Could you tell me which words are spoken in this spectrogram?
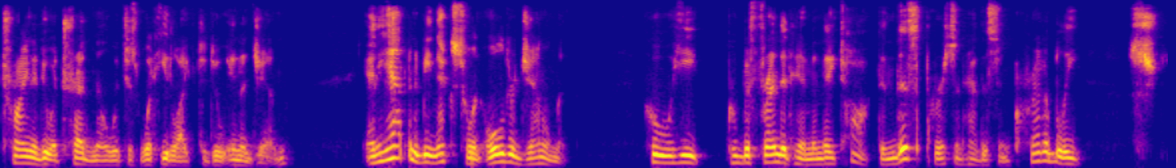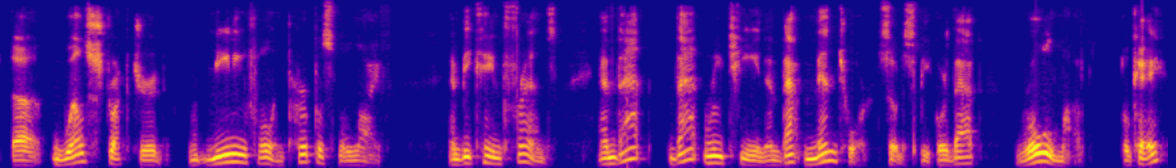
trying to do a treadmill, which is what he liked to do in a gym. And he happened to be next to an older gentleman who he who befriended him, and they talked. And this person had this incredibly uh, well structured, meaningful, and purposeful life, and became friends. And that that routine and that mentor, so to speak, or that role model, okay?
